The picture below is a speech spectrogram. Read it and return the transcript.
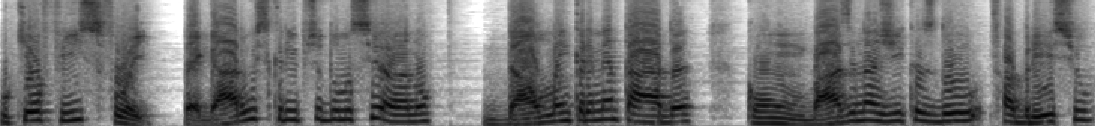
O que eu fiz foi pegar o script do Luciano, dar uma incrementada com base nas dicas do Fabrício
